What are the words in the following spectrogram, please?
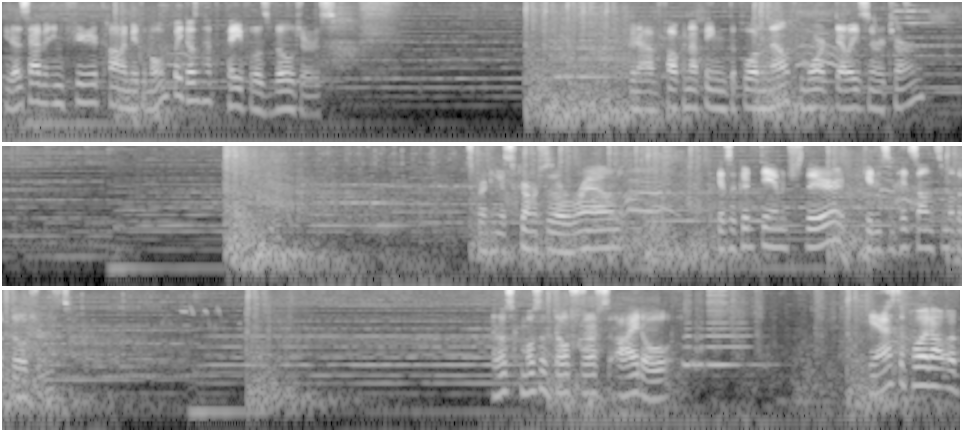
He does have an inferior economy at the moment, but he doesn't have to pay for those villagers. We're gonna have Falcon up being deployed now, for more delis in return. Sprinting his skirmishers around. Gets a good damage there, getting some hits on some other villagers. Looks like most of the villagers are idle. He has to pull it out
